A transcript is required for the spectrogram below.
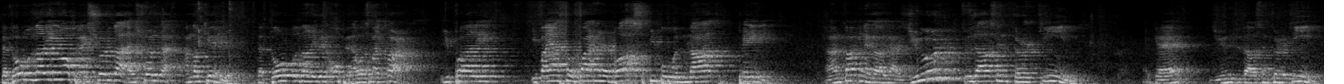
the door will not even open. I swear to God, I swear to God, I'm not kidding you. The door will not even open. That was my car. You probably, if I asked for 500 bucks, people would not pay me. I'm talking about guys, June 2013. Okay, June 2013.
